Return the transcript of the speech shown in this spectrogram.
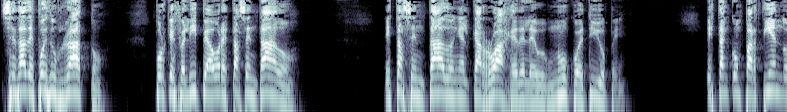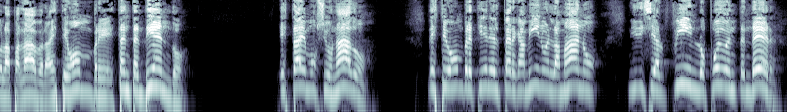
se da después de un rato, porque Felipe ahora está sentado, está sentado en el carruaje del eunuco etíope. Están compartiendo la palabra. Este hombre está entendiendo, está emocionado. Este hombre tiene el pergamino en la mano y dice, al fin lo puedo entender.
